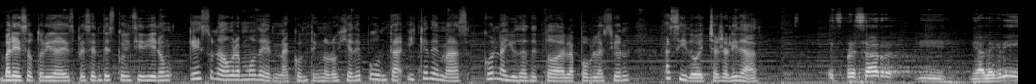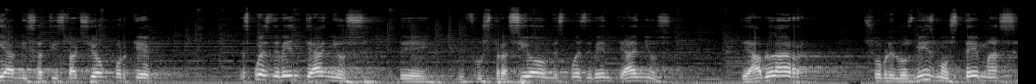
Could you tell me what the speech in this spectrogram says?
Varias autoridades presentes coincidieron que es una obra moderna con tecnología de punta y que además, con la ayuda de toda la población, ha sido hecha realidad. Expresar mi, alegría, mi satisfacción, porque después de 20 años de, frustración, después de 20 años de hablar sobre los mismos temas,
